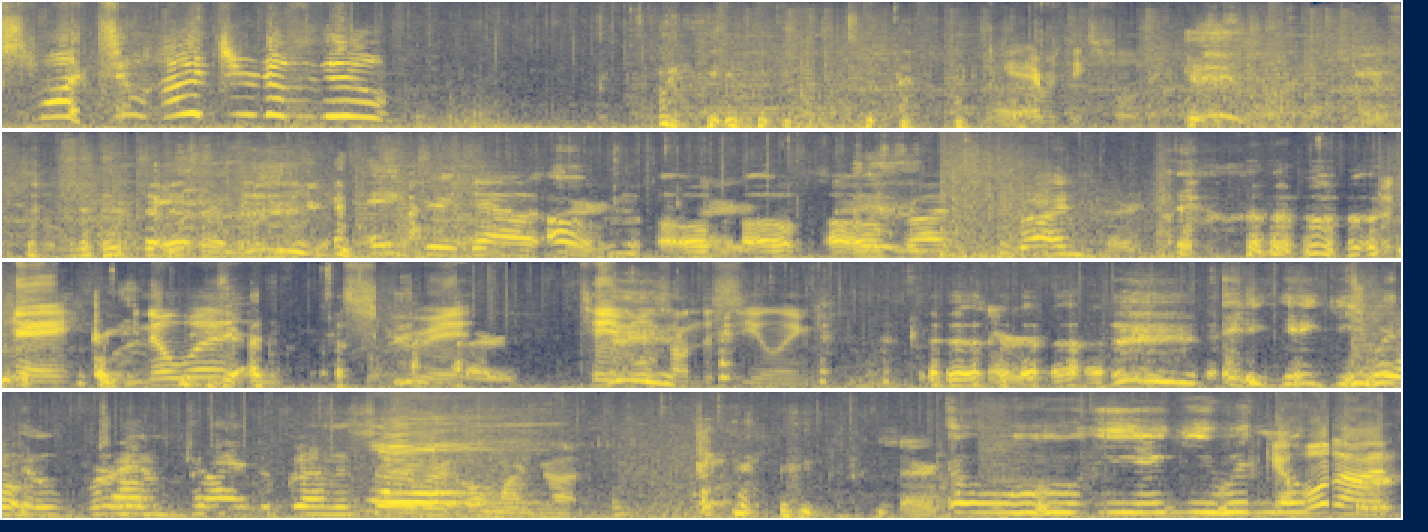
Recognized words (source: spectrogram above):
spawned 200 of them. okay, everything's floating. Everything's floating. Anchor down. Oh, oh, oh, oh, oh, run, run. Okay, you know what? Screw it. Tables on the ceiling. Hey, Yankee with no brim. I'm trying to grab the Whoa. server. Oh my god. Sir, Oh, Yankee with Okay, no hold on.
